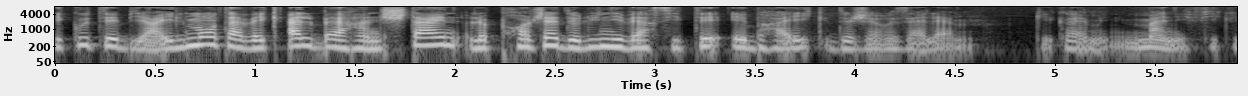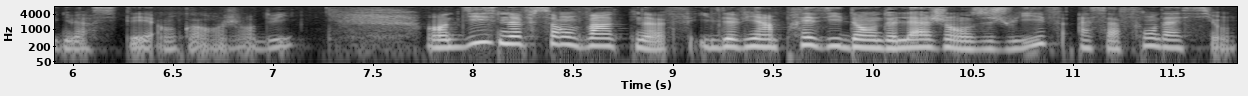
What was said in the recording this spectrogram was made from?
écoutez bien, il monte avec Albert Einstein le projet de l'Université hébraïque de Jérusalem qui est quand même une magnifique université encore aujourd'hui. En 1929, il devient président de l'agence juive à sa fondation.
